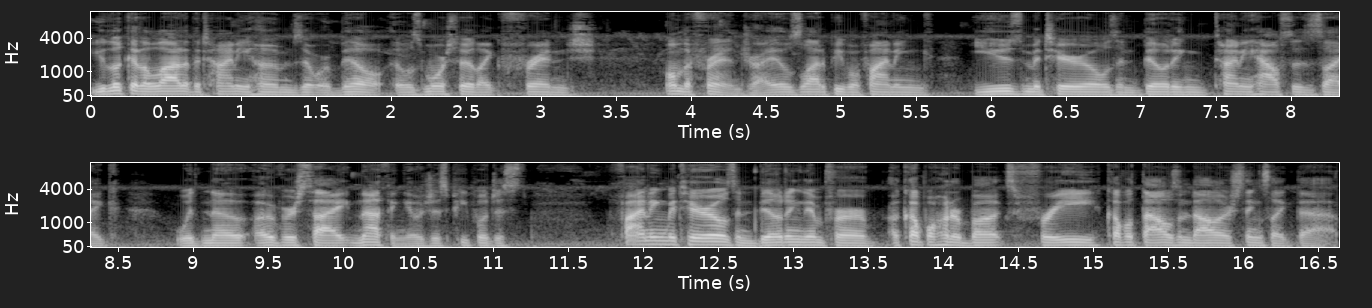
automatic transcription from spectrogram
you look at a lot of the tiny homes that were built, it was more so like fringe, on the fringe, right? It was a lot of people finding used materials and building tiny houses like with no oversight, nothing. It was just people just finding materials and building them for a couple hundred bucks free, a couple thousand dollars, things like that.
